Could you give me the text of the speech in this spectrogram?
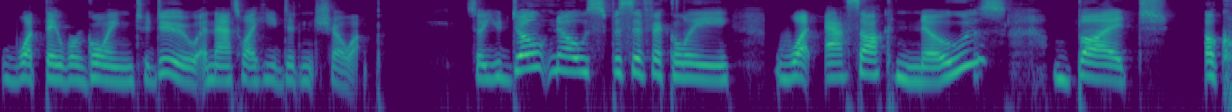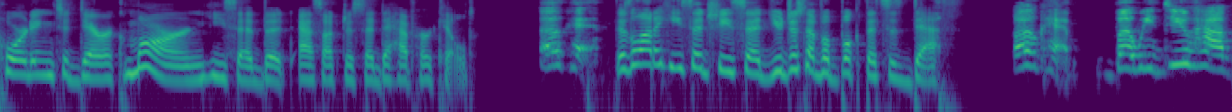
what they were going to do and that's why he didn't show up so you don't know specifically what Asok knows but according to Derek Marn he said that Asok just said to have her killed Okay, there's a lot of he said, she said. You just have a book that says death. okay, but we do have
